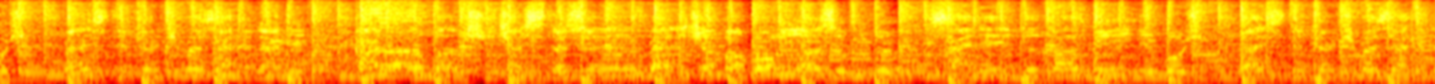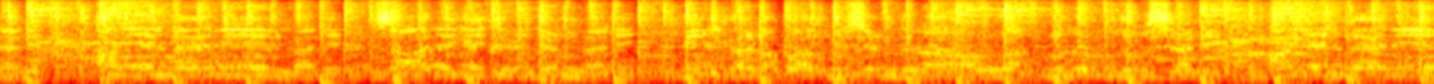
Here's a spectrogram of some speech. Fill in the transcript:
boş bezdi tökme zəhrəni Qarabağ şikəstəsi bəlkə babon yazımdı Sən eydiqa beyni boş bezdi tökme zəhrəni Ay erməni erməni sarı getirdin məni Bir Qarabağ bizimdir Allah vururdum səni Ay erməni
